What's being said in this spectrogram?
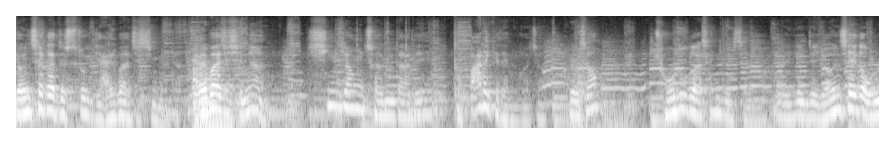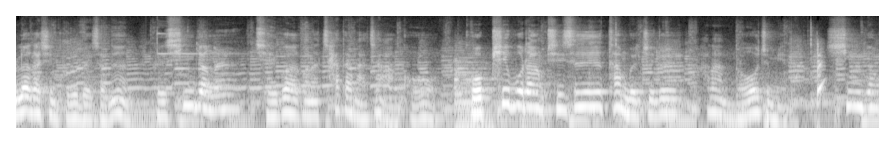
연세가 들수록 얇아지십니다. 얇아지시면 신경 전달이 더 빠르게 되는 거죠. 그래서 조루가 생겼어요. 이게 이제 연세가 올라가신 그룹에서는 그 신경을 제거하거나 차단하지 않고 그 피부랑 비슷한 물질을 하나 넣어줍니다. 신경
